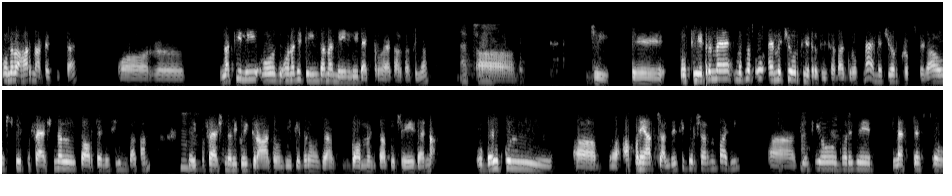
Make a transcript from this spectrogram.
उन्होंने हर नाटक किया है। और लकीली उन्होंने टीम का मैं मेन लीड एक्टर होया करता ਸੀਗਾ। अच्छा। ਜੀ ਤੇ ਉਹ ਥੀਏਟਰ ਮੈਂ ਮਤਲਬ ਉਹ ਐਮੇਚਿਓਰ ਥੀਏਟਰ ਸੀ ਸਾਡਾ ਗਰੁੱਪ ਨਾ ਐਮੇਚਿਓਰ ਗਰੁੱਪ ਸੀਗਾ। ਉਸ ਵਿੱਚ ਪ੍ਰੋਫੈਸ਼ਨਲ ਤੌਰ ਤੇ ਨਹੀਂ ਸੀ ਹੁੰਦਾ ਕੰਮ। ਕੋਈ ਪ੍ਰੋਫੈਸ਼ਨਲੀ ਕੋਈ ਗ੍ਰਾਂਟ ਹੁੰਦੀ ਕਿਧਰੋਂ ਜਾਂ ਗਵਰਨਮੈਂਟ ਦਾ ਕੁਝ ਏਡ ਹੈ ਨਾ। ਉਹ ਬਿਲਕੁਲ ਆਪਣੇ ਆਪ ਚੱਲਦੇ ਸੀ ਗੁਰਸ਼ਰਨ ਭਾਜੀ। ਕਿਉਂਕਿ ਉਹ ਥੋੜੇ ਜਿਹੇ ਲੈਫਟਿਸਟ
